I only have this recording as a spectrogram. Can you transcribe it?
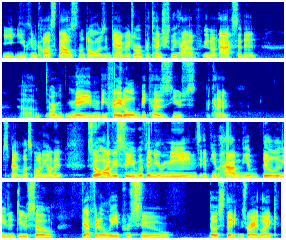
you, you can cause thousands of dollars in damage or potentially have you know an accident, um, or may even be fatal because you s- kind of spent less money on it. So obviously within your means, if you have the ability to do so, definitely pursue those things, right? Like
